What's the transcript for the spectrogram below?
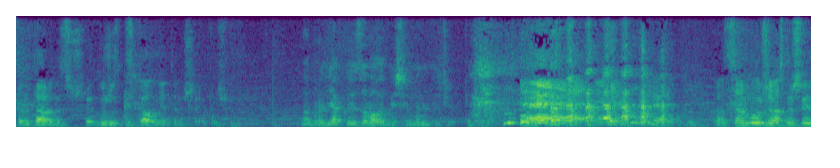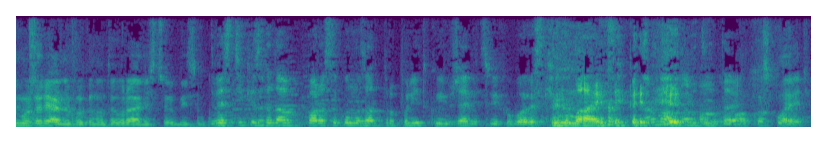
солідарності, що я дуже зацікавлений тим, що я почув. Добре, дякую за увагу, більше мене почути. Саме ужасне, що він може реально виконати в реальність цю обіцянку. Дивись, тільки згадав пару секунд назад про політику і вже від своїх обов'язків намагається якось. Нормально, нормально, відійти. нормально. Косплеїть.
